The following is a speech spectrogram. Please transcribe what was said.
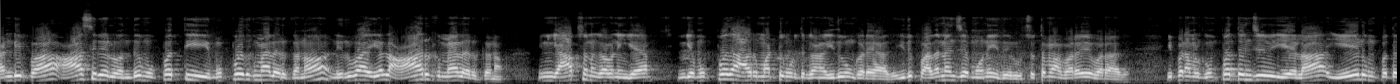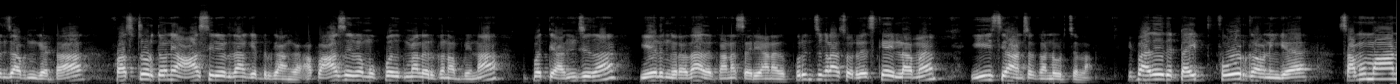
கண்டிப்பாக ஆசிரியர் வந்து முப்பத்தி முப்பதுக்கு மேலே இருக்கணும் நிர்வாகிகள் ஆறுக்கு மேலே இருக்கணும். நீங்கள் ஆப்ஷனை கவனிங்க. இங்கே முப்பது ஆறு மட்டும் கொடுத்துருக்காங்க. இதுவும் கிடையாது. இது பதினஞ்சு மூணு இது சுத்தமாக வரவே வராது. இப்போ நம்மளுக்கு முப்பத்தஞ்சு ஏழா ஏழு முப்பத்தஞ்சு அப்படின்னு கேட்டால் ஃபஸ்ட் ஒருத்தவனே ஆசிரியர் தான் கேட்டிருக்காங்க. அப்போ ஆசிரியர் முப்பதுக்கு மேலே இருக்கணும் அப்படின்னா முப்பத்தி அஞ்சு தான் ஏழுங்கிறதா அதற்கான சரியானது. புரிஞ்சுக்கலாம் ஸோ ரிஸ்கே இல்லாமல் ஈஸியாக ஆன்சர் கண்டுபிடிச்சிடலாம். இப்போ அதே இது டைப் ஃபோர் கவனிங்க. சமமான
